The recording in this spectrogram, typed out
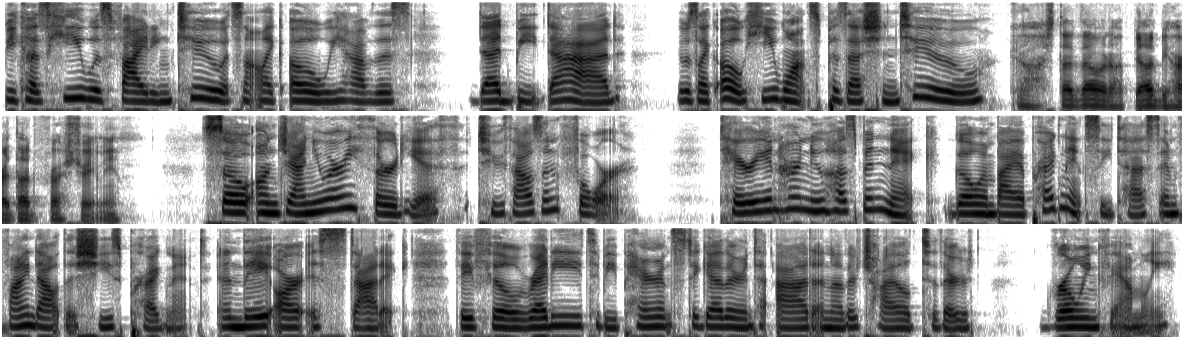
because he was fighting too, it's not like, oh, we have this deadbeat dad. It was like, oh, he wants possession too. Gosh, that, that would that would be hard. That would frustrate me. So on January 30th, 2004, Terry and her new husband Nick go and buy a pregnancy test and find out that she's pregnant. And they are ecstatic. They feel ready to be parents together and to add another child to their growing family.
